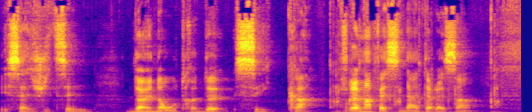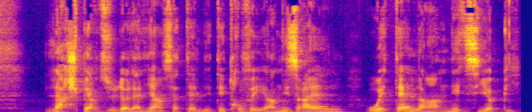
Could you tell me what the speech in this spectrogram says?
Et s'agit-il d'un autre de ces cas? Vraiment fascinant, intéressant. L'arche perdue de l'Alliance a-t-elle été trouvée en Israël ou est-elle en Éthiopie?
